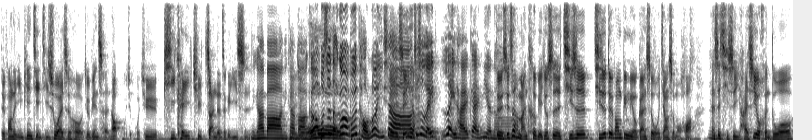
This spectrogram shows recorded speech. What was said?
对方的影片剪辑出来之后，就变成，哦我就我去 PK 去战的这个意思。你看吧，你看吧，根本不是，根本不是讨论一下，啊，所以就是擂擂台概念呢，啊。对，所以这还蛮特别，就是其实其实对方并没有干涉我讲什么话，但是其实还是有很多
